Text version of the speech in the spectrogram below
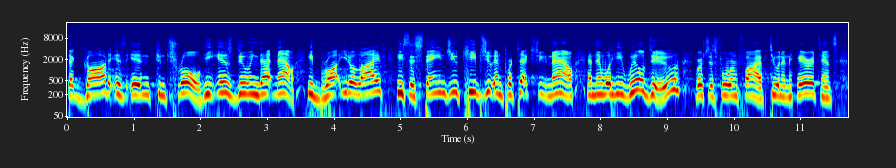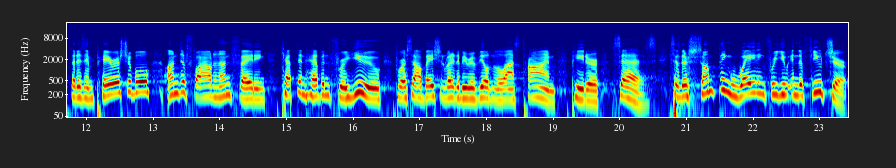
that God is in control. He is doing that now. He brought you to life, He sustains you, keeps you, and protects you now. And then what He will do, verses 4 and 5, to an inheritance that is imperishable, undefiled, and unfading, kept in heaven for you, for a salvation ready to be revealed in the last time, Peter says. He says, There's something waiting for you in the future.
